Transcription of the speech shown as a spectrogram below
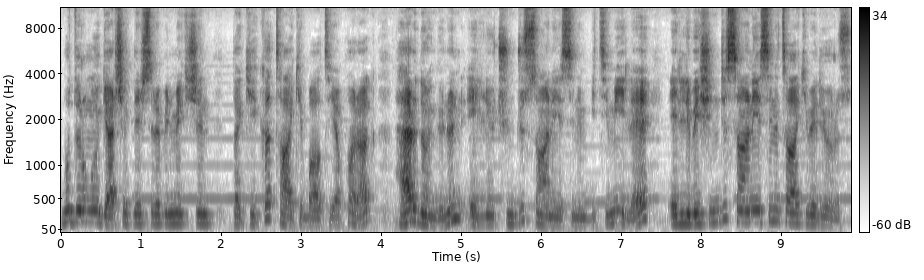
Bu durumu gerçekleştirebilmek için dakika takibatı yaparak her döngünün 53. saniyesinin bitimiyle 55. saniyesini takip ediyoruz.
